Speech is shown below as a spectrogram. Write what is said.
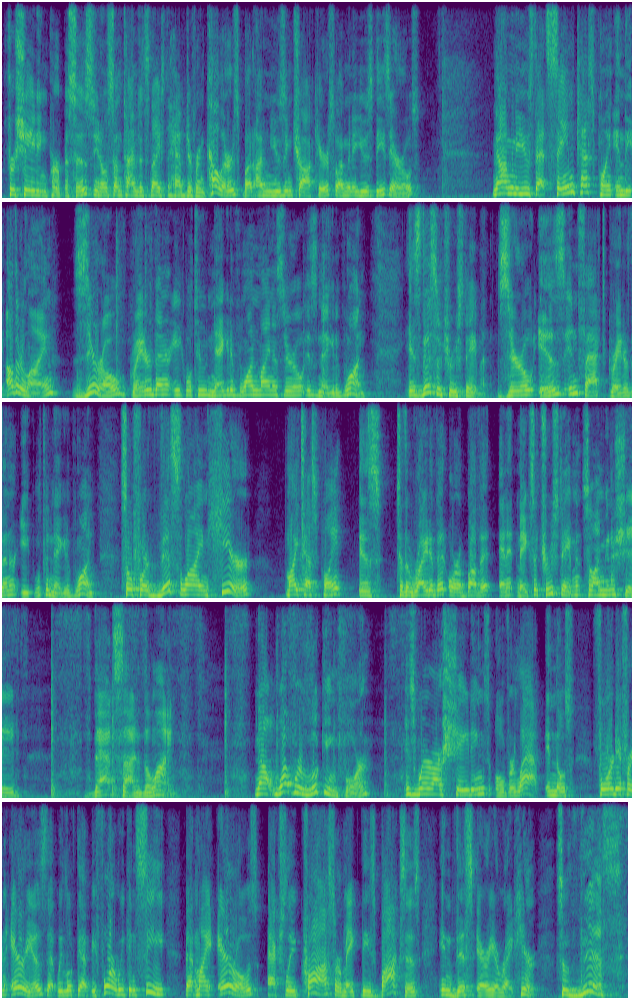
for shading purposes. You know, sometimes it's nice to have different colors, but I'm using chalk here, so I'm going to use these arrows. Now I'm going to use that same test point in the other line. 0 greater than or equal to negative 1 minus 0 is negative 1. Is this a true statement? 0 is, in fact, greater than or equal to negative 1. So for this line here, my test point is to the right of it or above it, and it makes a true statement. So I'm going to shade that side of the line. Now, what we're looking for is where our shadings overlap in those four different areas that we looked at before, we can see that my arrows actually cross or make these boxes in this area right here. So this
